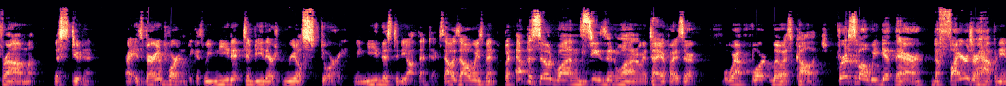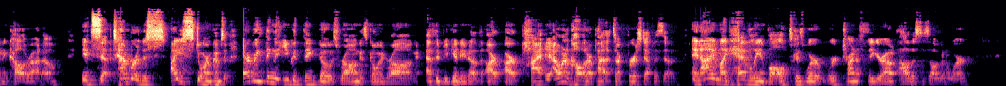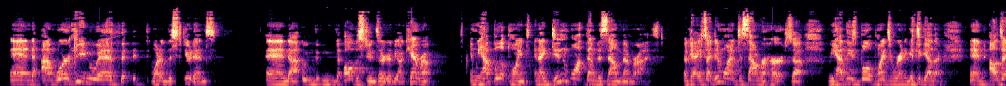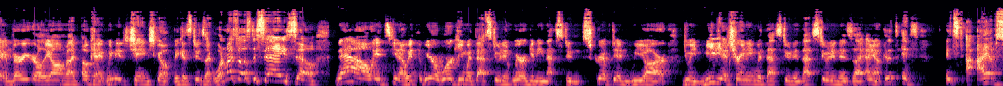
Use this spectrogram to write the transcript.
from the student, right? It's very important because we need it to be their real story. We need this to be authentic. So that has always been. But episode one, season one, I'm going to tell you if I say we're at Fort Lewis College. First of all, we get there. The fires are happening in Colorado. It's September. This ice storm comes up. Everything that you could think goes wrong is going wrong at the beginning of our our pilot. I want to call it our pilot. It's our first episode, and I am like heavily involved because we're we're trying to figure out how this is all going to work. And I'm working with one of the students, and uh, all the students that are going to be on camera, and we have bullet points. And I didn't want them to sound memorized. Okay, so I didn't want it to sound rehearsed. So we had these bullet points and we're going to get together. And I'll tell you, very early on, we're like, okay, we need to change scope because students like, what am I supposed to say? So now it's, you know, it, we are working with that student. We are getting that student scripted. We are doing media training with that student. That student is like, you know, because it's, it's, it's, I have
